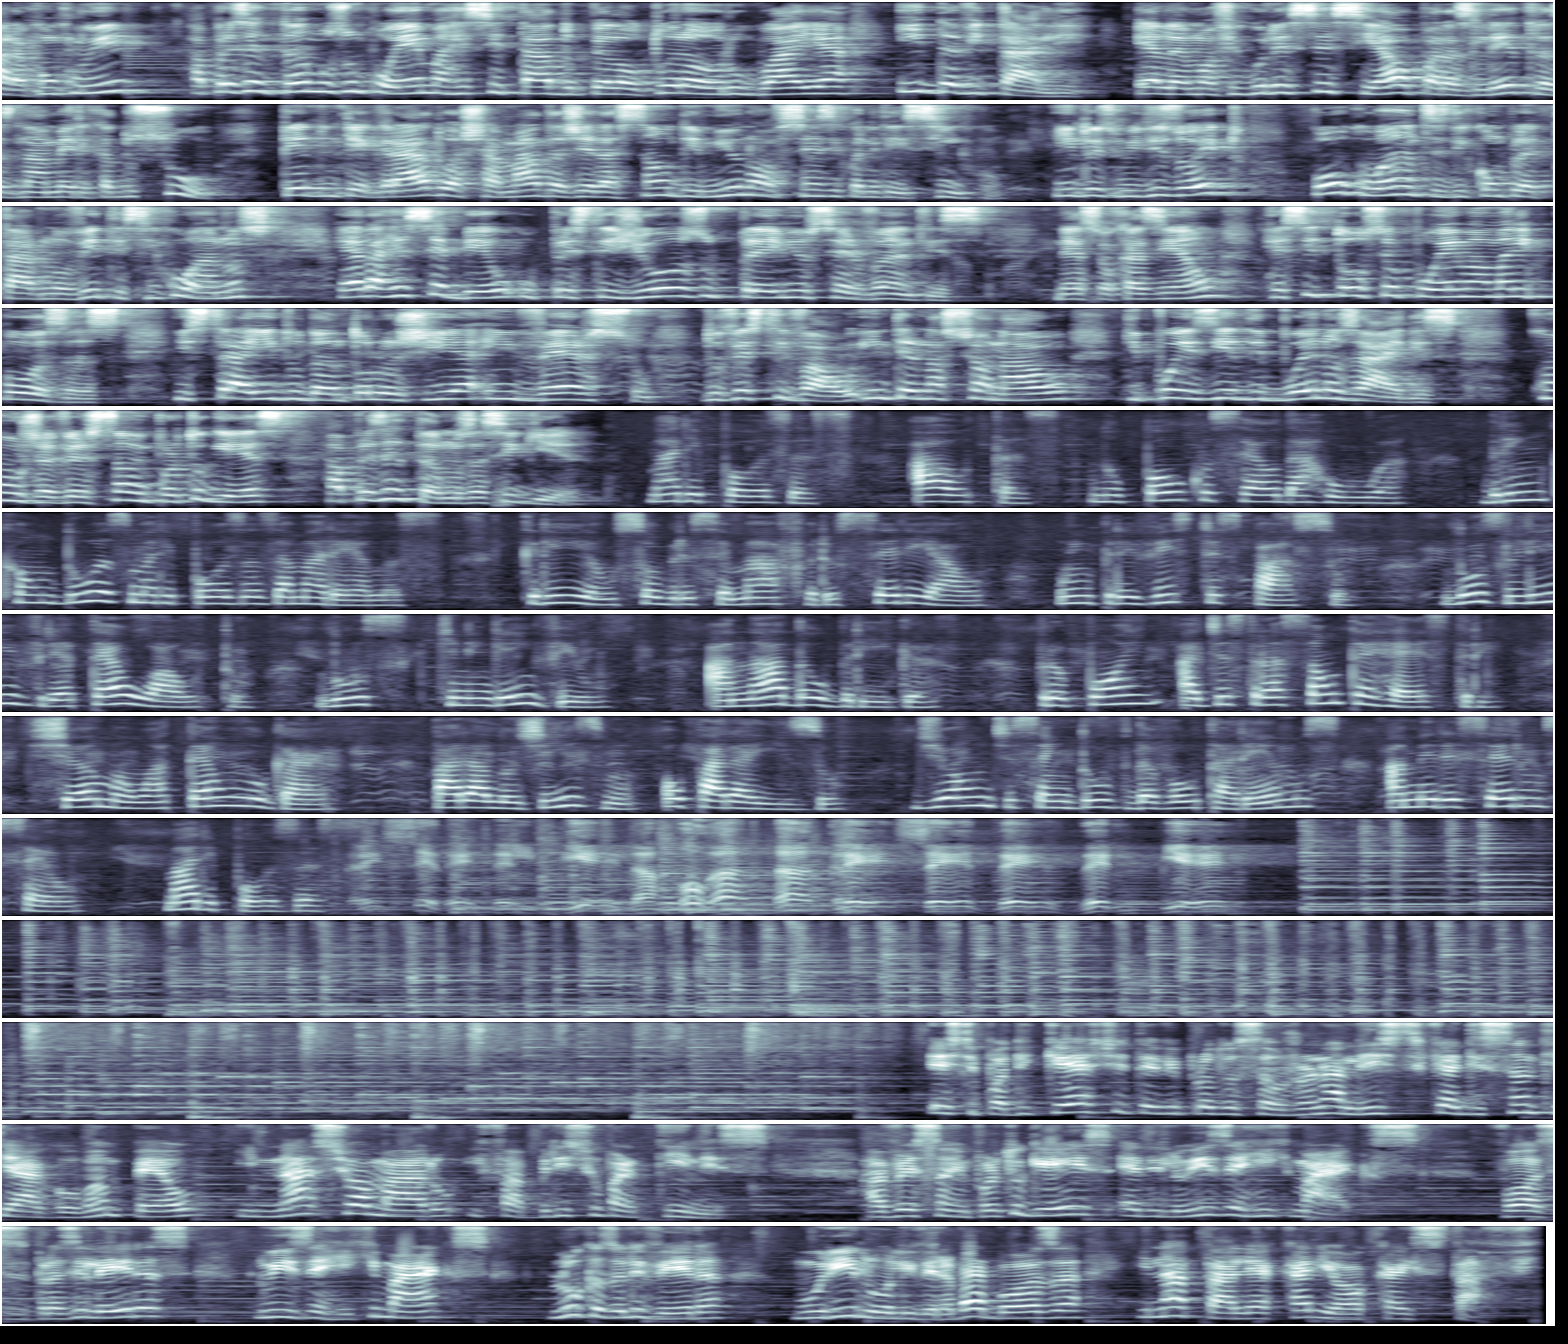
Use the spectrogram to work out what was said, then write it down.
Para concluir, apresentamos um poema recitado pela autora uruguaia Ida Vitali. Ela é uma figura essencial para as letras na América do Sul, tendo integrado a chamada geração de 1945. Em 2018, pouco antes de completar 95 anos, ela recebeu o prestigioso Prêmio Cervantes, Nessa ocasião, recitou seu poema Mariposas, extraído da antologia em verso do Festival Internacional de Poesia de Buenos Aires, cuja versão em português apresentamos a seguir. Mariposas, altas, no pouco céu da rua, brincam duas mariposas amarelas. Criam sobre o semáforo serial o imprevisto espaço, luz livre até o alto, luz que ninguém viu a nada obriga, propõe a distração terrestre, chamam até um lugar, paralogismo ou paraíso, de onde sem dúvida voltaremos a merecer um céu. Mariposas. Desde el pie, la fogata desde el pie. Este podcast teve produção jornalística de Santiago Mampel, Inácio Amaro e Fabrício Martinez. A versão em português é de Luiz Henrique Marques. Vozes brasileiras: Luiz Henrique Marques, Lucas Oliveira, Murilo Oliveira Barbosa e Natália Carioca Staff.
